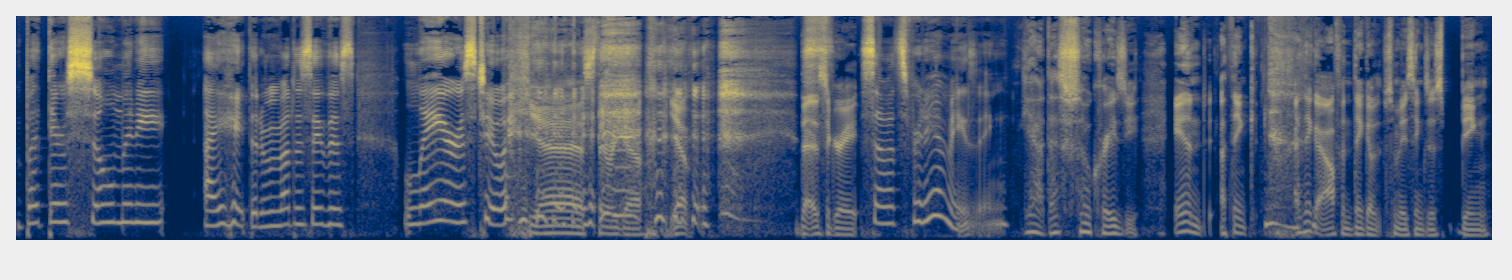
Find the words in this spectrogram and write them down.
But there's so many, I hate that I'm about to say this, layers to it. Yes. There we go. Yep. That is great. So it's pretty amazing. Yeah, that's so crazy. And I think I think I often think of some of these things as being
